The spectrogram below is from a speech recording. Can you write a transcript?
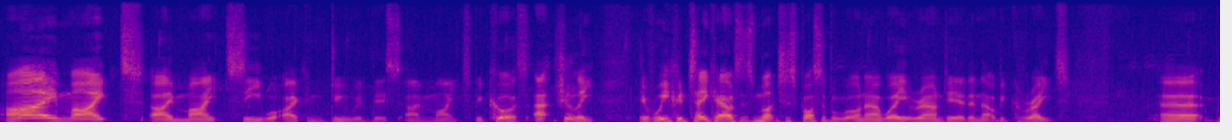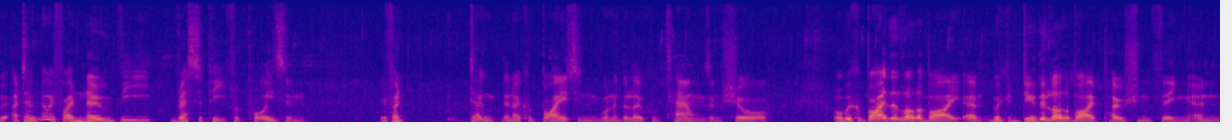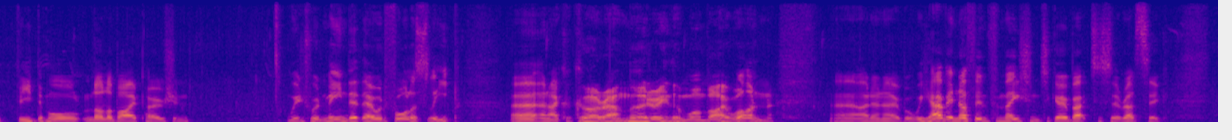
I might, I might see what I can do with this. I might. Because, actually, if we could take out as much as possible on our way around here, then that would be great. Uh, I don't know if I know the recipe for poison. If I don't, then I could buy it in one of the local towns, I'm sure. Or we could buy the lullaby. Um, we could do the lullaby potion thing and feed them all lullaby potion. Which would mean that they would fall asleep uh, and I could go around murdering them one by one. Uh, I don't know. But we have enough information to go back to Sir Radzig.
